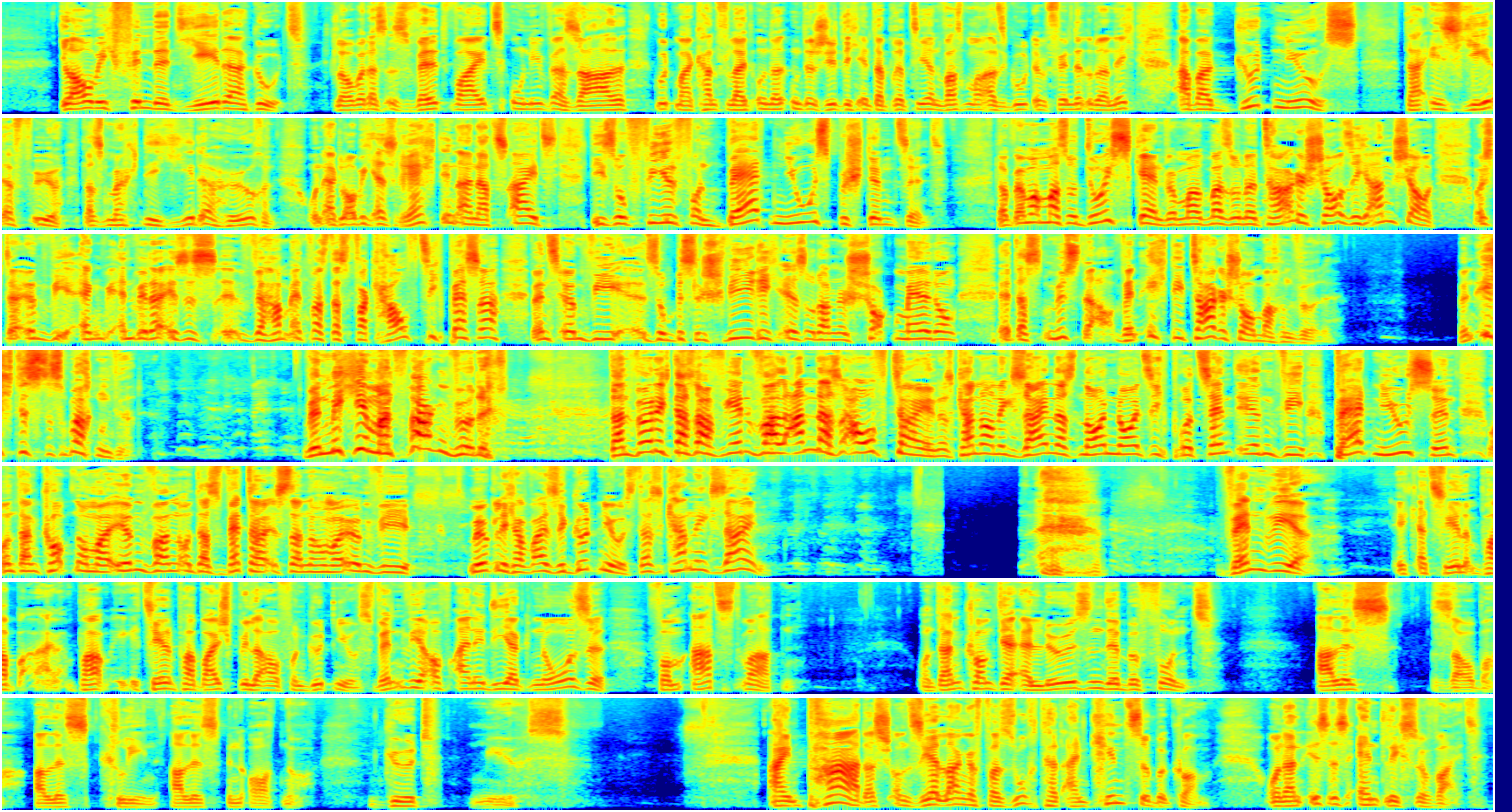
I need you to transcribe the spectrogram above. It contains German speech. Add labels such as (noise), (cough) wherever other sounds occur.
glaube ich, findet jeder gut. Ich glaube, das ist weltweit universal. Gut, man kann vielleicht unterschiedlich interpretieren, was man als gut empfindet oder nicht. Aber Good News, da ist jeder für. Das möchte jeder hören. Und er, glaube ich, erst recht in einer Zeit, die so viel von Bad News bestimmt sind. Ich glaube, wenn man mal so durchscannt, wenn man mal so eine Tagesschau sich anschaut, was da irgendwie, irgendwie, entweder ist es, äh, wir haben etwas, das verkauft sich besser, wenn es irgendwie äh, so ein bisschen schwierig ist oder eine Schockmeldung. Äh, das müsste, wenn ich die Tagesschau machen würde, wenn ich das, das machen würde, wenn mich jemand fragen würde, dann würde ich das auf jeden Fall anders aufteilen. Es kann doch nicht sein, dass 99 Prozent irgendwie Bad News sind und dann kommt noch mal irgendwann und das Wetter ist dann noch mal irgendwie möglicherweise Good News. Das kann nicht sein. (laughs) Wenn wir, ich erzähle ein paar, ein paar, ich erzähle ein paar Beispiele auf von Good News. Wenn wir auf eine Diagnose vom Arzt warten und dann kommt der erlösende Befund, alles sauber, alles clean, alles in Ordnung. Good News. Ein Paar, das schon sehr lange versucht hat, ein Kind zu bekommen, und dann ist es endlich soweit.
